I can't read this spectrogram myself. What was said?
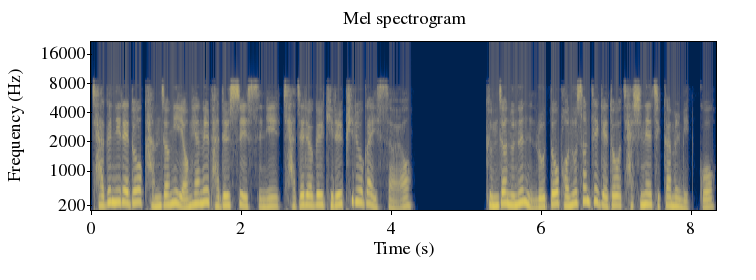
작은 일에도 감정이 영향을 받을 수 있으니 자제력을 기를 필요가 있어요. 금전운은 로또 번호 선택에도 자신의 직감을 믿고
